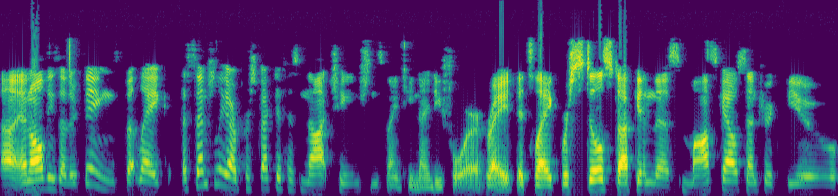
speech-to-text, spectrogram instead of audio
uh, and all these other things. But like, essentially our perspective has not changed since 1994, right? It's like we're still stuck in this Moscow-centric view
